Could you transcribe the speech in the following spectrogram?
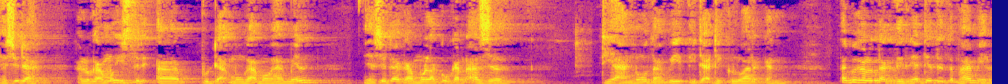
ya sudah kalau kamu istri uh, budakmu nggak mau hamil Ya sudah kamu lakukan azal. Dianu tapi tidak dikeluarkan. Tapi kalau takdirnya dia tetap hamil.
